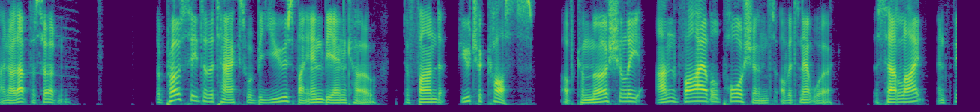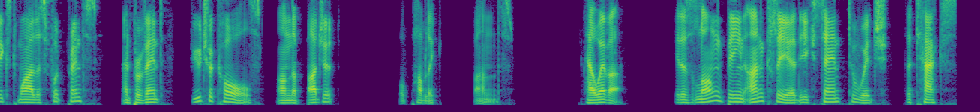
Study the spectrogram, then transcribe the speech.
I know that for certain. The proceeds of the tax would be used by NBN Co. to fund future costs of commercially unviable portions of its network, the satellite and fixed wireless footprints, and prevent future calls on the budget or public funds. However, it has long been unclear the extent to which the tax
